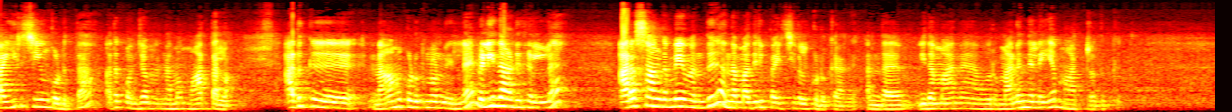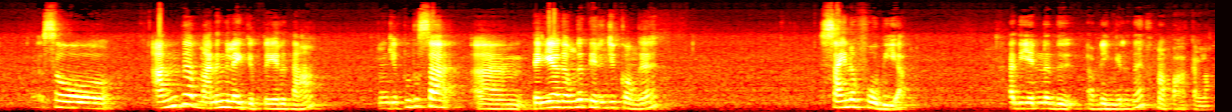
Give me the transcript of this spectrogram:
பயிற்சியும் கொடுத்தா அதை கொஞ்சம் நம்ம மாற்றலாம் அதுக்கு நாம் கொடுக்கணும்னு இல்லை வெளிநாடுகளில் அரசாங்கமே வந்து அந்த மாதிரி பயிற்சிகள் கொடுக்குறாங்க. அந்த விதமான ஒரு மனநிலையை மாற்றுறதுக்கு. ஸோ அந்த மனநிலைக்கு பேர் தான் இங்கே புதுசாக தெரியாதவங்க தெரிஞ்சுக்கோங்க. சைனோஃபோபியா அது என்னது அப்படிங்கிறத நம்ம பார்க்கலாம்.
